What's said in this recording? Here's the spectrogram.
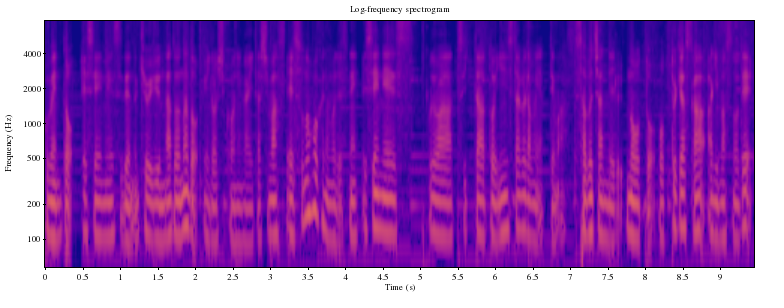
コメント、SNS での共有などなどよろしくお願いいたします。えー、その他にもですね、SNS、これは Twitter と Instagram やってます。サブチャンネル、ノート、ポッドキャストがありますので、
